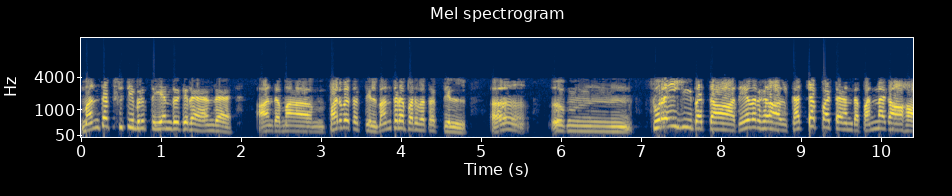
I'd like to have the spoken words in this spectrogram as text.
மந்தக்ஷிதிபிருத்தி என்றிருக்கிற அந்த அந்த ம- பர்வதத்தில் மந்திர பர்வதத்தில் அஹ், சுரைஹி பத்தா தேவர்களால் கட்டப்பட்ட அந்த பன்னகாகா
